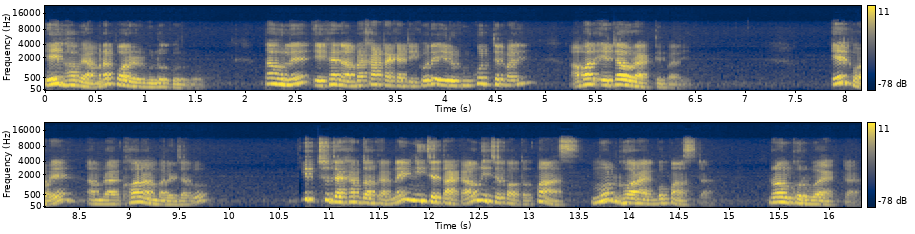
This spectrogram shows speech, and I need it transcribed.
এইভাবে আমরা পরেরগুলো করব। তাহলে এখানে আমরা কাটাকাটি করে এরকম করতে পারি, আবার এটাও রাখতে পারি। এরপরে আমরা খ নাম্বারে যাব। কিচ্ছু দেখার দরকার নাই, নিচে তাকাও, নিচে কত? পাঁচ। মোট ঘর আঁকবো পাঁচটা। রং করব একটা।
